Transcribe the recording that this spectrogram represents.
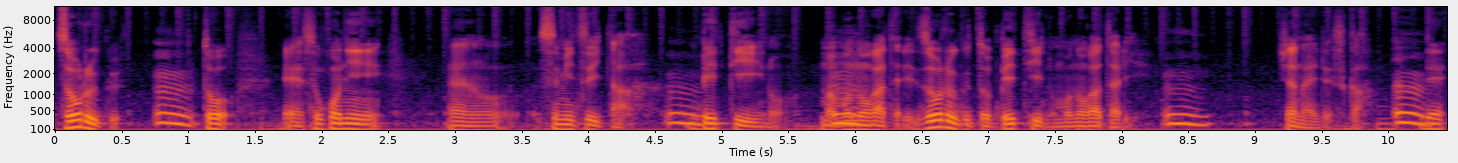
ゾルグうん。と、えーそこにあの住み着いたうん。ベティの、まあ、うん。物語、ゾルグとベティの物語うん。じゃないですか。うん。で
